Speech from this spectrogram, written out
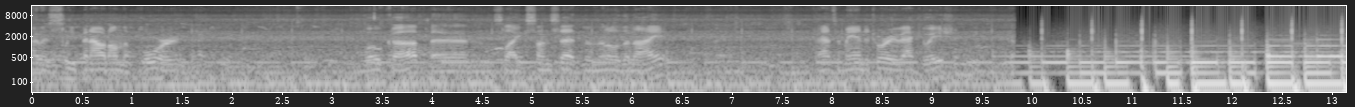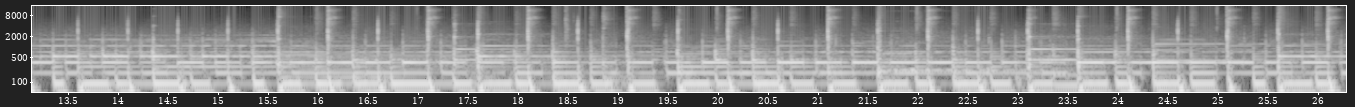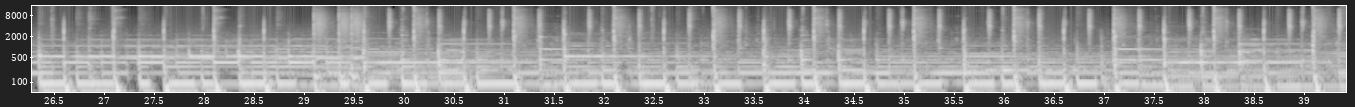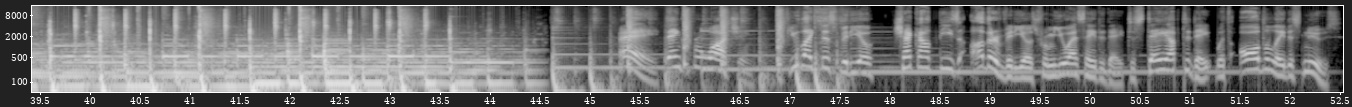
I was sleeping out on the porch. Woke up and it's like sunset in the middle of the night. That's a mandatory evacuation. Thanks for watching. If you like this video, check out these other videos from USA Today to stay up to date with all the latest news.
